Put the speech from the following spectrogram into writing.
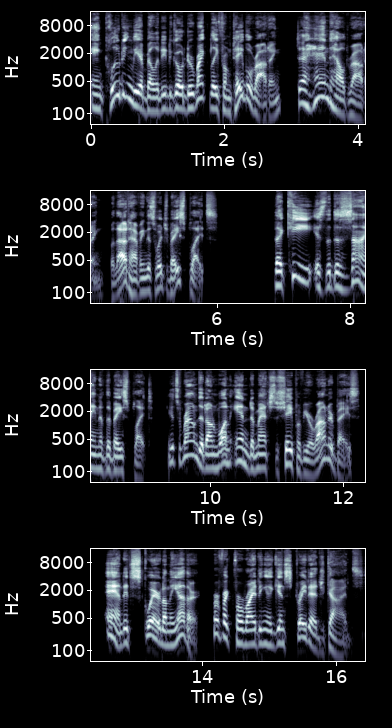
including the ability to go directly from table routing to handheld routing without having to switch base plates. The key is the design of the base plate. It's rounded on one end to match the shape of your router base, and it's squared on the other, perfect for writing against straight edge guides.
